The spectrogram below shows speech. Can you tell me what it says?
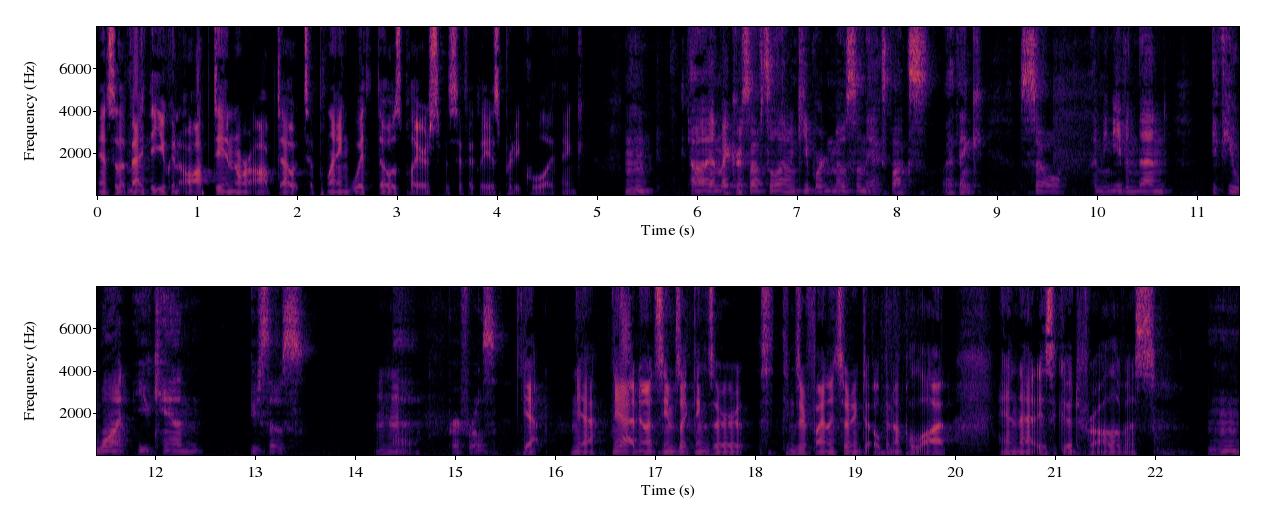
and so the Mhm. fact that you can opt in or opt out to playing with those players specifically is pretty cool. I think. Uh, and Microsoft's allowing keyboard and mouse on the Xbox, I think. So, I mean, even then, if you want, you can use those Mhm. uh, peripherals. Yeah, yeah, yeah. No, it seems like things are things are finally starting to open up a lot, and that is good for all of us. hmm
